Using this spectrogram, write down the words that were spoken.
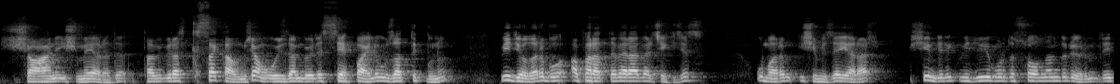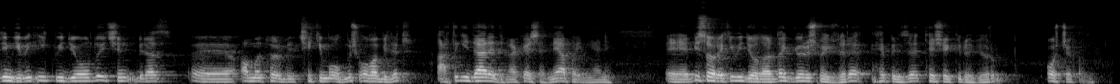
Şahane işime yaradı. Tabi biraz kısa kalmış ama o yüzden böyle sehpayla uzattık bunu. Videoları bu aparatla beraber çekeceğiz. Umarım işimize yarar. Şimdilik videoyu burada sonlandırıyorum. Dediğim gibi ilk video olduğu için biraz e, amatör bir çekim olmuş olabilir. Artık idare edin arkadaşlar. Ne yapayım yani. E, bir sonraki videolarda görüşmek üzere. Hepinize teşekkür ediyorum. Hoşçakalın.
